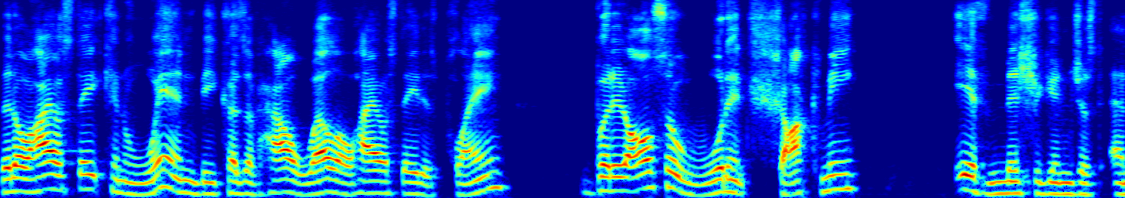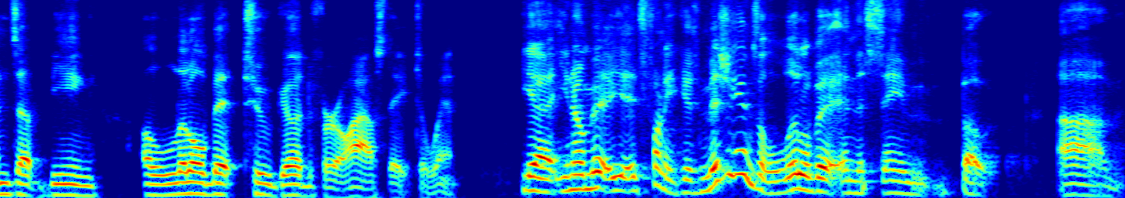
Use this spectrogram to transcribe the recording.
that Ohio State can win because of how well Ohio State is playing, but it also wouldn't shock me if Michigan just ends up being a little bit too good for Ohio State to win. Yeah, you know, it's funny because Michigan's a little bit in the same boat. Um,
